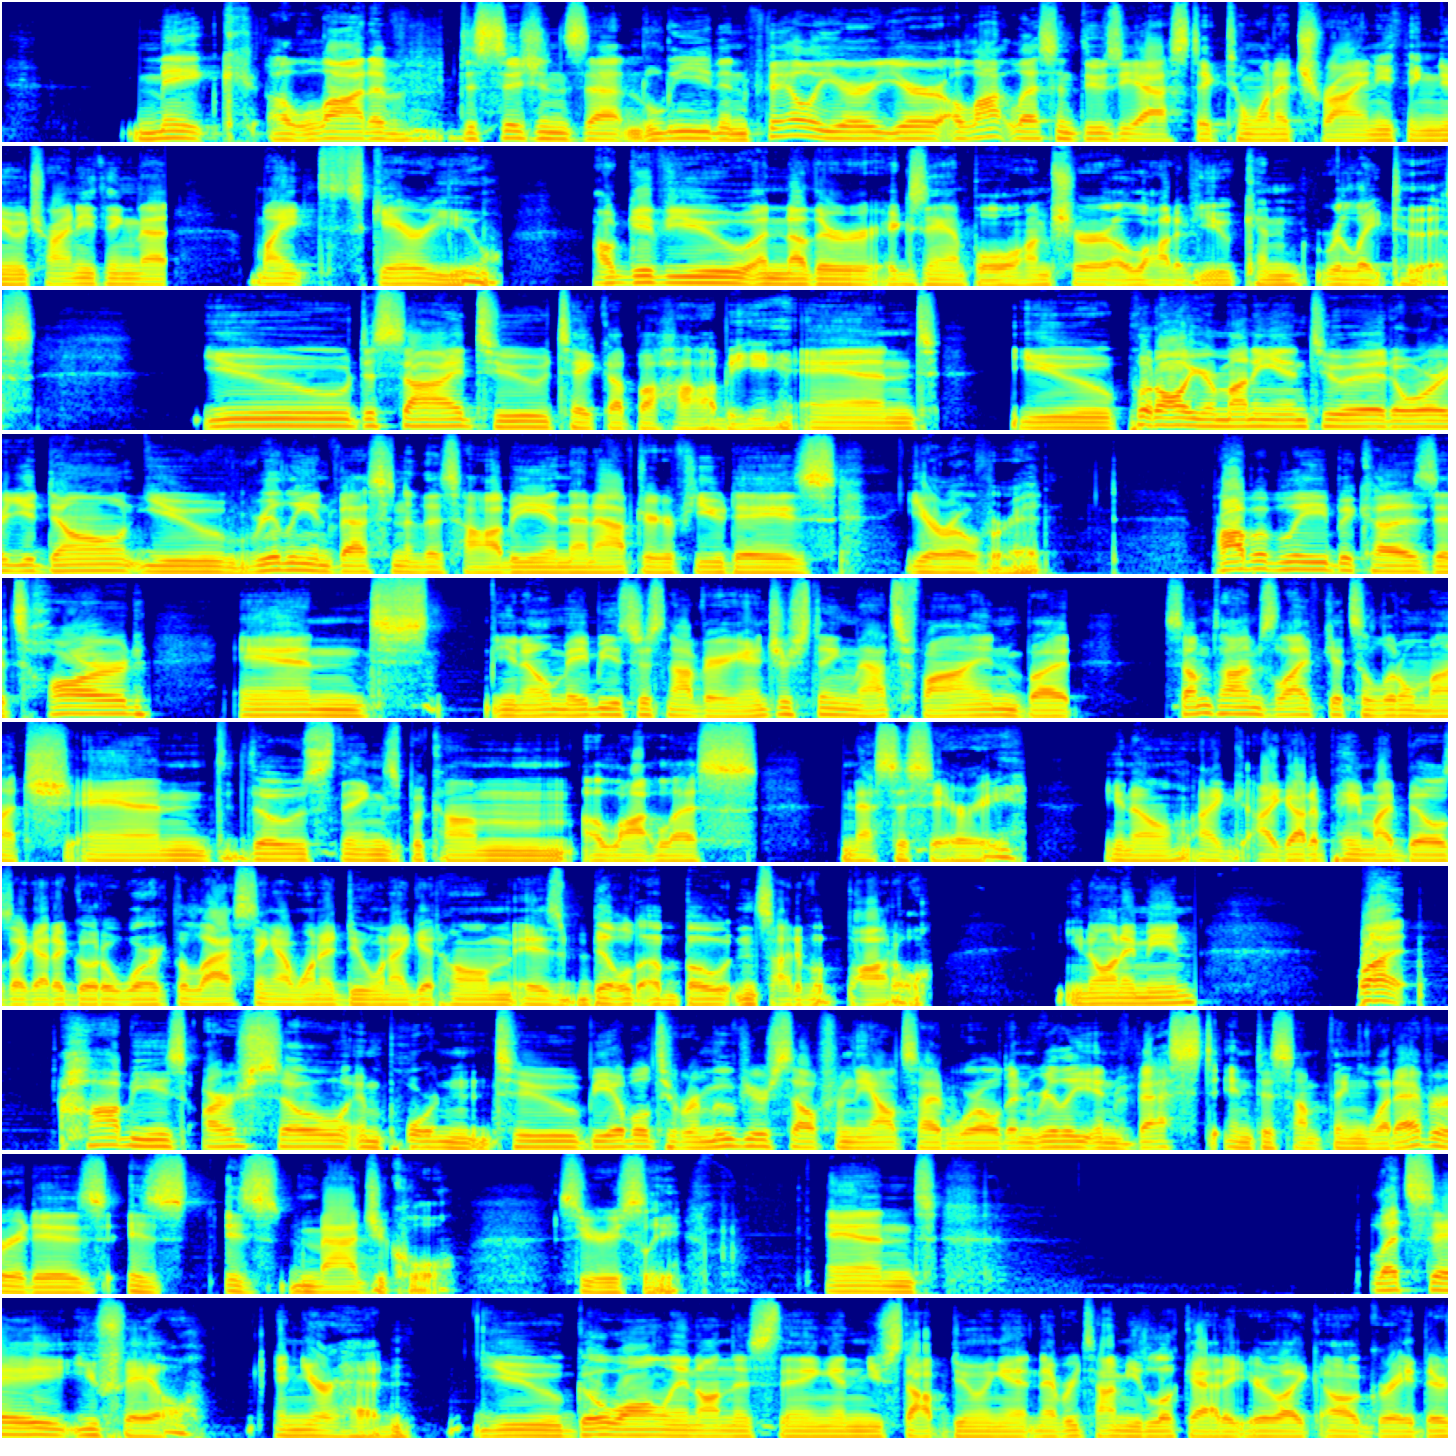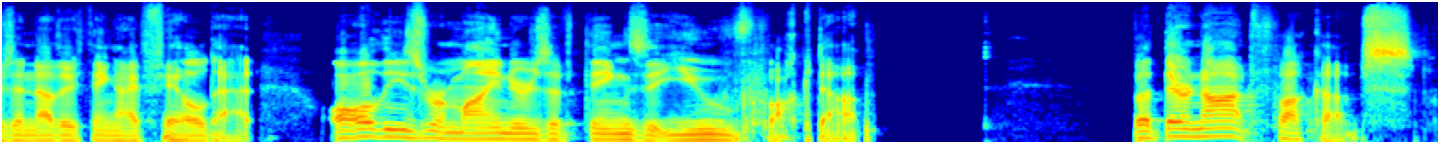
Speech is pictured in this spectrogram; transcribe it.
make a lot of decisions that lead in failure, you're a lot less enthusiastic to want to try anything new, try anything that might scare you. I'll give you another example. I'm sure a lot of you can relate to this. You decide to take up a hobby and You put all your money into it, or you don't. You really invest into this hobby, and then after a few days, you're over it. Probably because it's hard and, you know, maybe it's just not very interesting. That's fine. But sometimes life gets a little much, and those things become a lot less necessary. You know, I, I got to pay my bills. I got to go to work. The last thing I want to do when I get home is build a boat inside of a bottle. You know what I mean? But hobbies are so important to be able to remove yourself from the outside world and really invest into something whatever it is is is magical seriously. And let's say you fail in your head. You go all in on this thing and you stop doing it and every time you look at it you're like oh great there's another thing i failed at. All these reminders of things that you fucked up. But they're not fuck ups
